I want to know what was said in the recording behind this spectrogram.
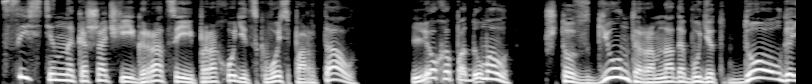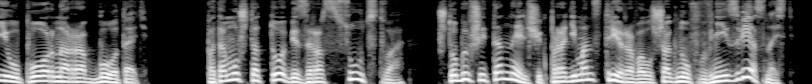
с истинно кошачьей грацией проходит сквозь портал, Леха подумал, что с Гюнтером надо будет долго и упорно работать. Потому что то безрассудство, что бывший тоннельщик продемонстрировал, шагнув в неизвестность,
